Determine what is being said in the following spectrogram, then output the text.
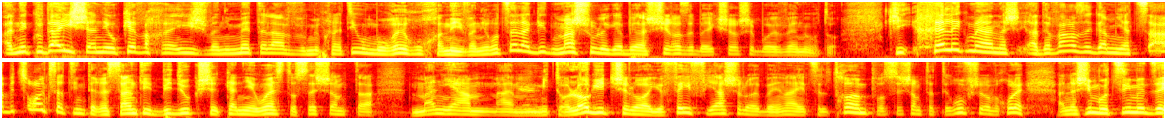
הנקודה היא שאני עוקב אחרי האיש ואני מת עליו, ומבחינתי הוא מורה רוחני, ואני רוצה להגיד משהו לגבי השיר הזה בהקשר שבו הבאנו אותו. כי חלק מהאנשים, הדבר הזה גם יצא בצורה קצת אינטרסנטית, בדיוק כשקניה ווסט עושה שם את המאניה המיתולוגית שלו, היפהפייה שלו בעיניי אצל טראמפ, עושה שם את הטירוף שלו וכולי, אנשים מוצאים את זה,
